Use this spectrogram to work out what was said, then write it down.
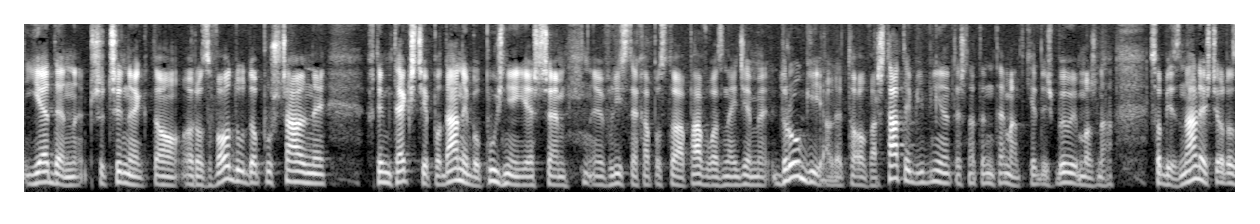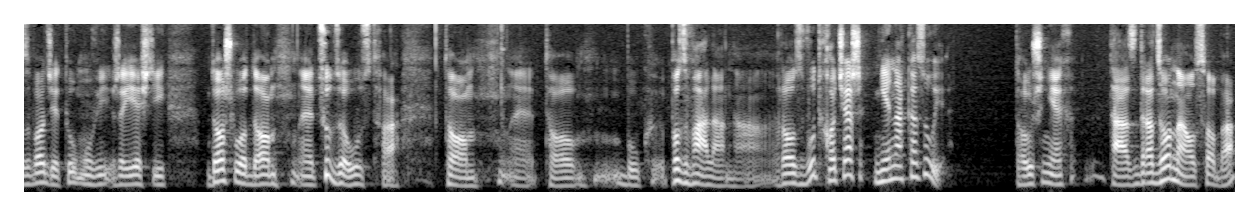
jeden przyczynek do rozwodu dopuszczalny w tym tekście podany, bo później jeszcze w listach apostoła Pawła znajdziemy drugi, ale to warsztaty biblijne też na ten temat kiedyś były, można sobie znaleźć o rozwodzie. Tu mówi, że jeśli doszło do cudzołóstwa, to, to Bóg pozwala na rozwód, chociaż nie nakazuje to już niech ta zdradzona osoba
